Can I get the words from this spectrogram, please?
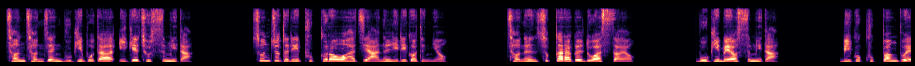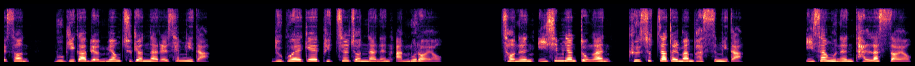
전 전쟁 무기보다 이게 좋습니다. 손주들이 부끄러워하지 않을 일이거든요. 저는 숟가락을 놓았어요. 목이 메었습니다. 미국 국방부에선 무기가 몇 명 죽였나를 셉니다. 누구에게 빛을 줬나는 안 물어요. 저는 20년 동안 그 숫자들만 봤습니다. 이상훈은 달랐어요.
